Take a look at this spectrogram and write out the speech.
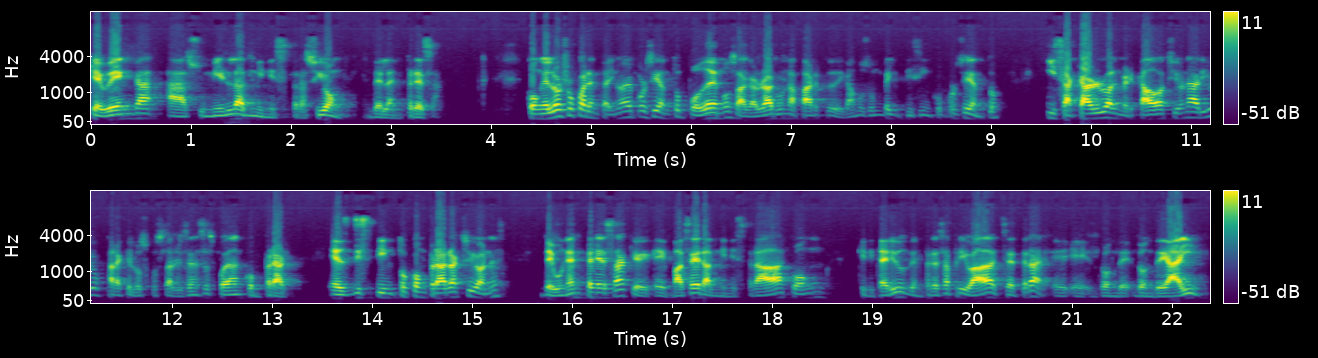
que venga a asumir la administración de la empresa. Con el otro 49% podemos agarrar una parte, digamos un 25%, y sacarlo al mercado accionario para que los costarricenses puedan comprar. Es distinto comprar acciones de una empresa que eh, va a ser administrada con criterios de empresa privada, etcétera, eh, eh, donde, donde hay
